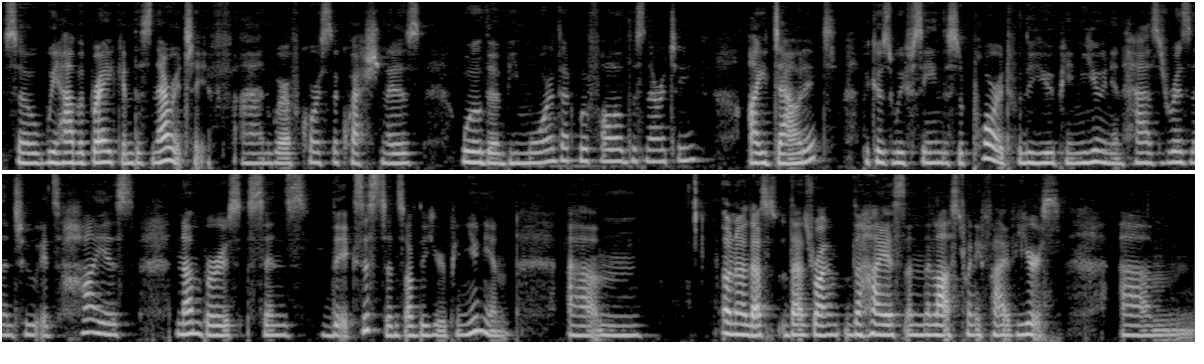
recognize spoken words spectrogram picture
So we have a break in this narrative. And where, of course, the question is, will there be more that will follow this narrative? I doubt it because we've seen the support for the European Union has risen to its highest numbers since the existence of the European Union. Um, oh no, that's that's wrong. The highest in the last 25 years. Um,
